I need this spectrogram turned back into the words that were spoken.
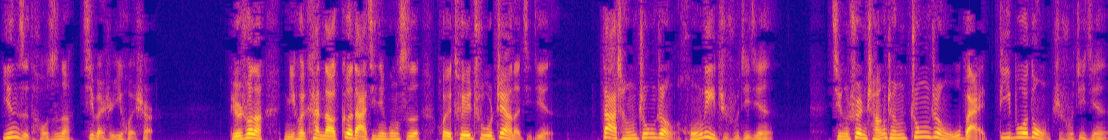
因子投资呢，基本是一回事儿。比如说呢，你会看到各大基金公司会推出这样的基金：大成中证红利指数基金。景顺长城中证五百低波动指数基金，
